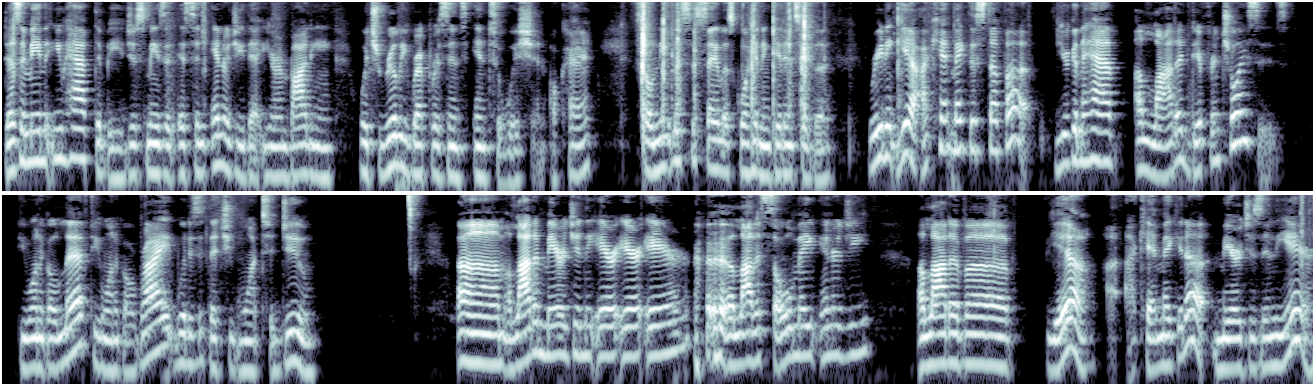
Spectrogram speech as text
Doesn't mean that you have to be. It just means that it's an energy that you're embodying, which really represents intuition, okay? So needless to say, let's go ahead and get into the reading. Yeah, I can't make this stuff up. You're going to have a lot of different choices. Do you want to go left? Do you want to go right? What is it that you want to do? Um, a lot of marriage in the air, air, air. a lot of soulmate energy. A lot of, uh, yeah, I, I can't make it up. Marriage is in the air.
